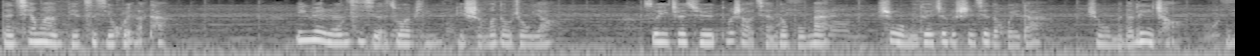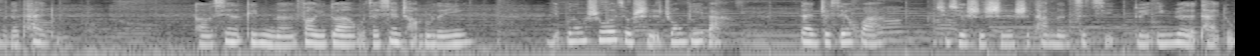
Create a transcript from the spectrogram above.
但千万别自己毁了它。音乐人自己的作品比什么都重要，所以这句多少钱都不卖，是我们对这个世界的回答，是我们的立场，我们的态度。呃，现给你们放一段我在现场录的音，也不能说就是装逼吧，但这些话，确确实实是他们自己对音乐的态度。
